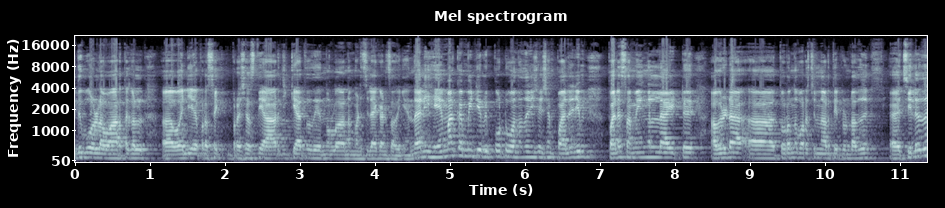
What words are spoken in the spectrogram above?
ഇതുപോലുള്ള വാർത്തകൾ വലിയ പ്രശസ്തി ആർജിക്കാത്തത് എന്നുള്ളതാണ് മനസ്സിലാക്കാൻ സാധിക്കുന്നത്. എന്തായാലും ഹേമ കമ്മിറ്റി റിപ്പോർട്ട് വന്നതിന് ശേഷം പലരും പല സമയങ്ങളിലായിട്ട് അവരുടെ തുറന്നു പറച്ചിൽ നടത്തിയിട്ടുണ്ട്. അത് ചിലത്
